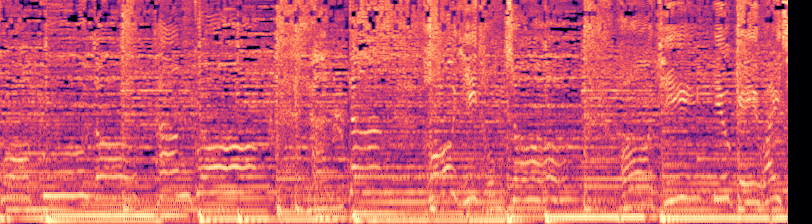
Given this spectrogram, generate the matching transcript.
过孤独探过？难得可以同坐，何以要忌讳赤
